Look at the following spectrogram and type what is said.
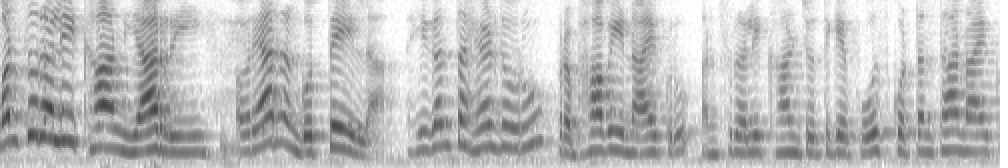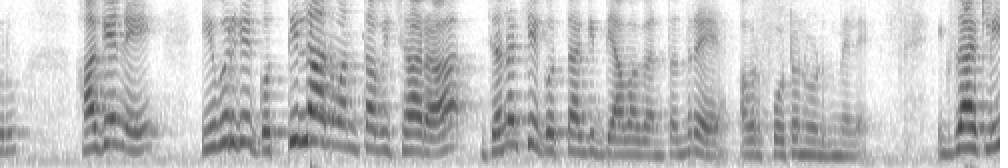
ಮನ್ಸೂರ್ ಅಲಿ ಖಾನ್ ಯಾರ್ರಿ? ಅವ್ರು ಯಾರು ನಂಗೆ ಗೊತ್ತೇ ಇಲ್ಲ. ಹೀಗಂತ ಹೇಳಿದವರು ಪ್ರಭಾವಿ ನಾಯಕರು, ಮನ್ಸೂರ್ ಅಲಿ ಖಾನ್ ಜೊತೆಗೆ ಫೋಸ್ ಕೊಟ್ಟಂತಹ ನಾಯಕರು. ಹಾಗೇನೆ ಇವರಿಗೆ ಗೊತ್ತಿಲ್ಲ ಅನ್ನುವಂಥ ವಿಚಾರ ಜನಕ್ಕೆ ಗೊತ್ತಾಗಿದ್ದು ಯಾವಾಗ ಅಂತಂದ್ರೆ ಅವ್ರ ಫೋಟೋ ನೋಡಿದ ಮೇಲೆ. ಎಕ್ಸಾಕ್ಟ್ಲಿ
